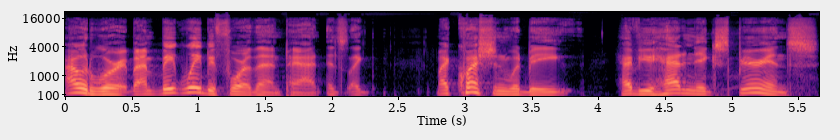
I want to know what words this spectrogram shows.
I would worry, but way before then, Pat. It's like my question would be: Have you had any experience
